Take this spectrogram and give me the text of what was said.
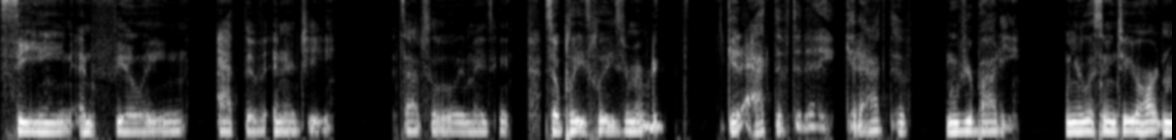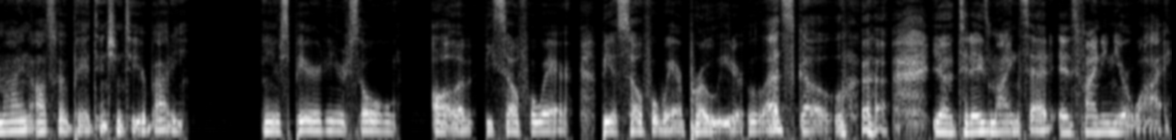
seeing and feeling active energy. It's absolutely amazing. So please, please remember to get active today. Get active. Move your body. When you're listening to your heart and mind, also pay attention to your body and your spirit and your soul. All of it. Be self aware. Be a self aware pro leader. Let's go. Yo, today's mindset is finding your why.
